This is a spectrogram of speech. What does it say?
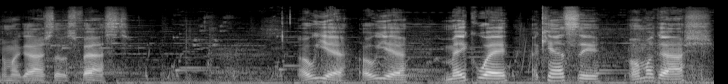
oh my gosh, that was fast. Oh yeah, oh yeah. Make way. I can't see. Oh my gosh.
